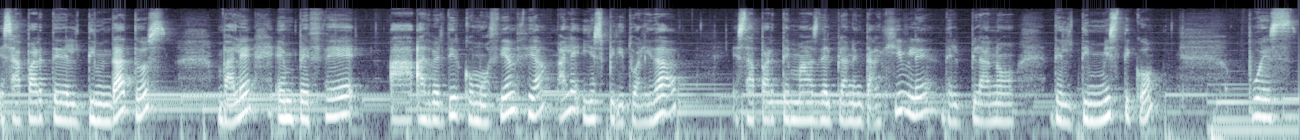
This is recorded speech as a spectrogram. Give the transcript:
esa parte del team datos, ¿vale? Empecé a advertir como ciencia, ¿vale? Y espiritualidad, esa parte más del plano intangible, del plano del team místico, pues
